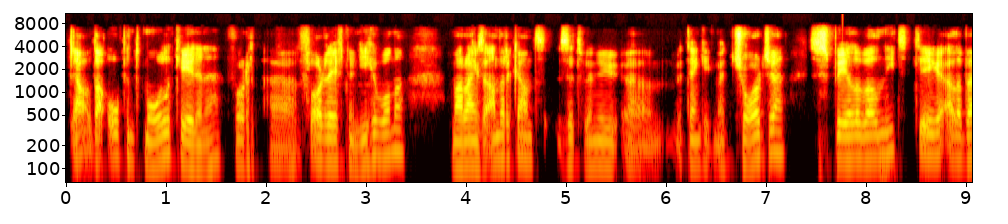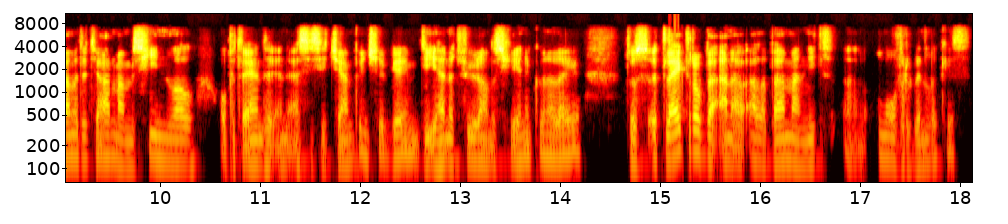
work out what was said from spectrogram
ja, dat opent mogelijkheden. Hè. Voor, uh, Florida heeft nu niet gewonnen. Maar langs de andere kant zitten we nu, uh, denk ik, met Georgia. Ze spelen wel niet tegen Alabama dit jaar, maar misschien wel op het einde een SEC Championship game, die hen het vuur aan de schenen kunnen leggen. Dus het lijkt erop dat Alabama niet uh, onoverwinnelijk is.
